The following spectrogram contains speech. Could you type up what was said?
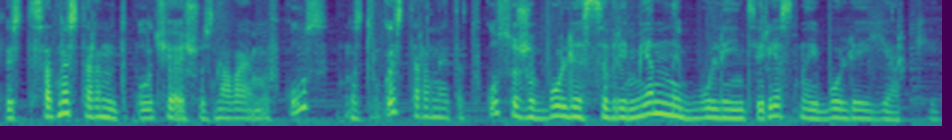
То есть, с одной стороны, ты получаешь узнаваемый вкус, но с другой стороны, этот вкус уже более современный, более интересный и более яркий.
